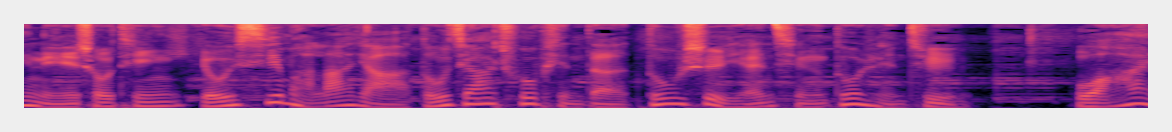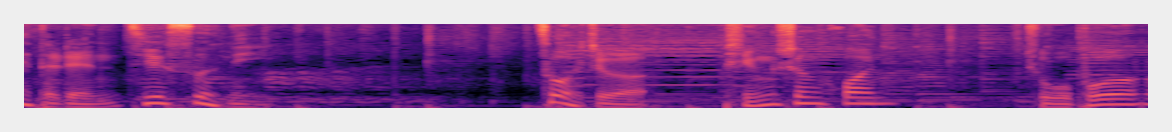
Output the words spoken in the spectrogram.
迎您收听由喜马拉雅独家出品的都市言情多人剧《我爱的人皆似你》，作者平生欢，主播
